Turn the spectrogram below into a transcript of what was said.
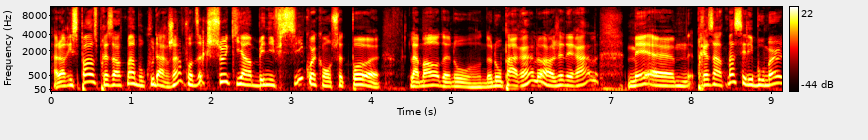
Alors, il se passe présentement beaucoup d'argent. Il faut dire que ceux qui en bénéficient, quoi qu'on ne souhaite pas euh, la mort de nos, de nos parents là, en général, mais euh, présentement, c'est les boomers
